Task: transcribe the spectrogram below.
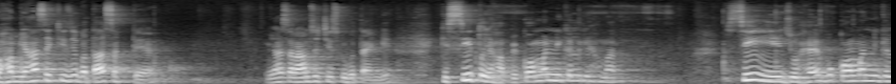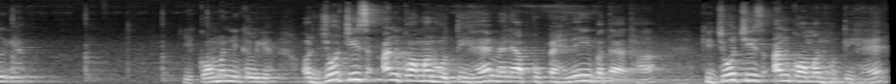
तो हम यहाँ से चीज़ बता सकते हैं। यहाँ से आराम से चीज़ को बताएँगे कि सी तो यहाँ पे कॉमन निकल गया हमारा। सी ये जो है वो कॉमन निकल गया। ये कॉमन निकल गया। और जो चीज़ अनकॉमन होती है, मैंने आपको पहले ही बताया था कि जो चीज़ अनकॉमन होती है,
